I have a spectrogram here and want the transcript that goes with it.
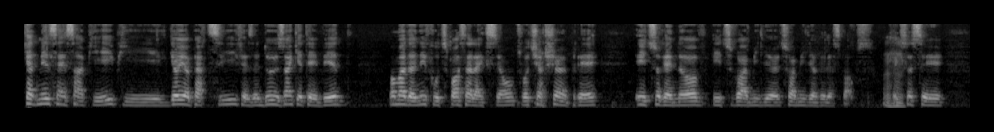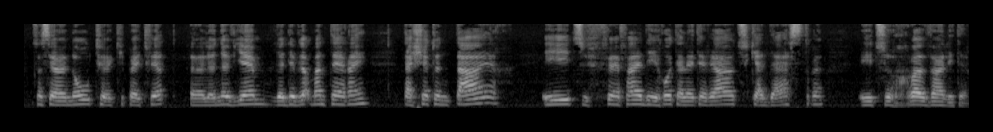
4500 pieds, puis le gars il est parti, il faisait deux ans qu'il était vide. À un moment donné, il faut que tu passes à l'action, tu vas te chercher un prêt et tu rénoves et tu vas améliorer, l'espace. Mhm. Ça, c'est un autre qui peut être fait. Euh, le neuvième, le développement de terrain. Tu achètes une terre et tu fais faire des routes à l'intérieur, tu cadastres et tu revends les terrains.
